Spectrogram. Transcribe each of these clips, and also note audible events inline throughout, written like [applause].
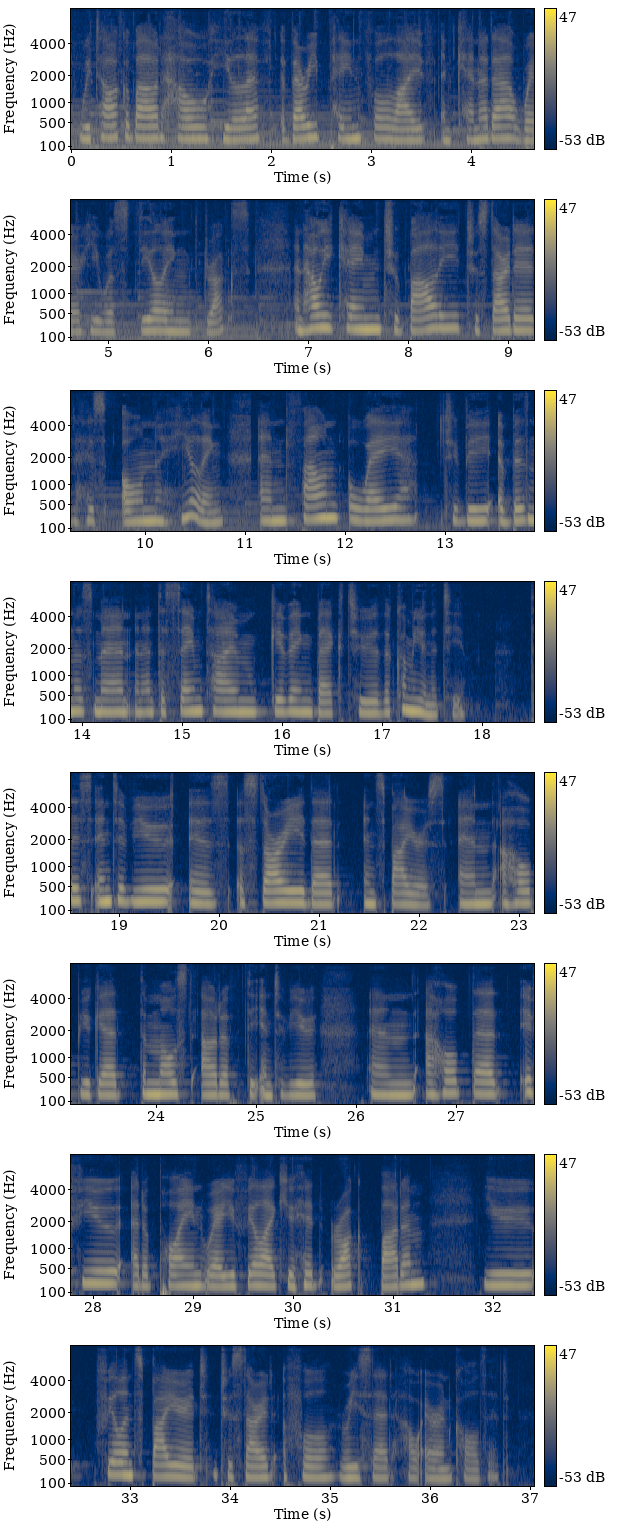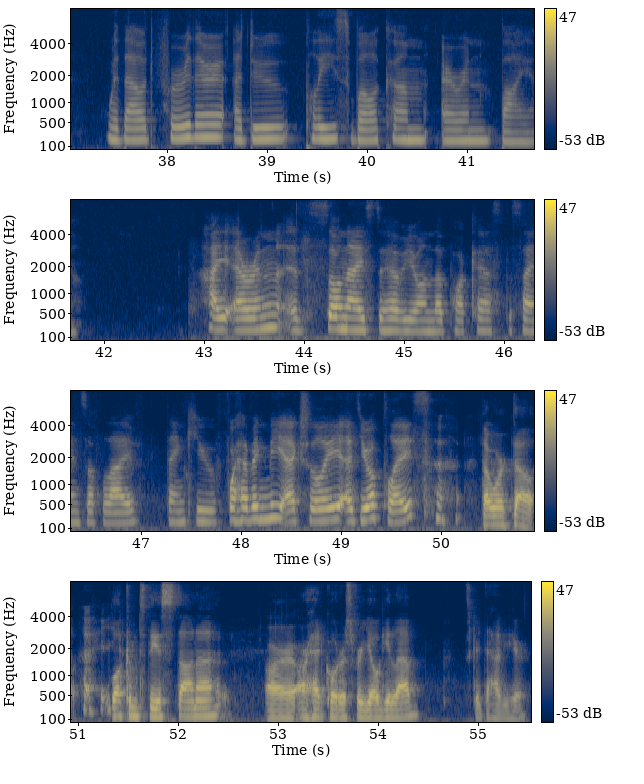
We talk about how he left a very painful life in Canada where he was dealing drugs and how he came to Bali to start his own healing and found a way to be a businessman and at the same time giving back to the community. This interview is a story that inspires. And I hope you get the most out of the interview. And I hope that if you, at a point where you feel like you hit rock bottom, you feel inspired to start a full reset, how Aren calls it. Without further ado, please welcome Aren Bahia. Hi, Aren. It's so nice to have you on the podcast, The Science of Life. Thank you for having me actually at your place. [laughs] that worked out. [laughs] yeah. Welcome to the Istana, our, our headquarters for Yogi Lab. It's great to have you here.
